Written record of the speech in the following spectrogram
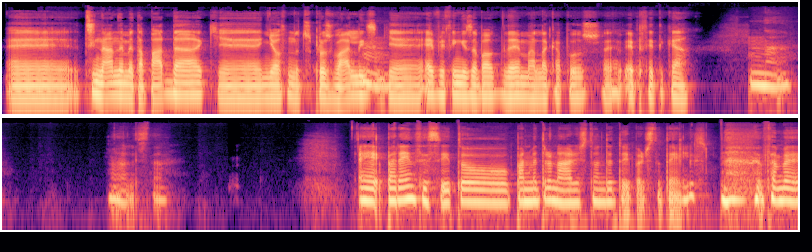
ε, τσινάνε με τα πάντα και νιώθουν ότι τους προσβάλλεις και everything is about them, αλλά κάπως ε, επιθετικά. Ναι, μάλιστα. Ε, παρένθεση, το πανμέτρον άριστον δεν το είπε Αριστοτέλης. θα με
